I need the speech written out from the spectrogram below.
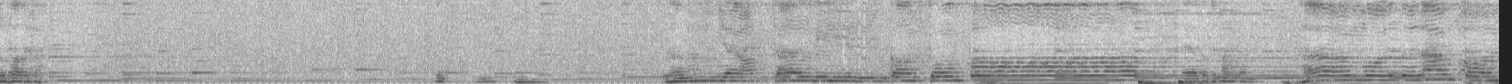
Al-Fatihah. لم يحتلم قط طاب Saya terjemahkan Hamut lampon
